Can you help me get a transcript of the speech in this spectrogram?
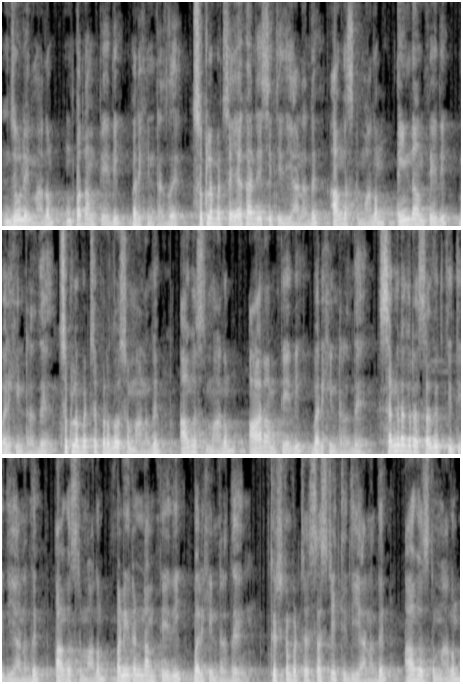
ஜூலை மாதம் முப்பதாம் தேதி வருகின்றது. சுக்லபட்ச ஏகாதசி திதியானது ஆகஸ்ட் மாதம் ஐந்தாம் தேதி வருகின்றது. சுக்லபட்ச பிரதோஷமானது ஆகஸ்ட் மாதம் ஆறாம் தேதி வருகின்றது. சங்கடகர சதுர்த்தி திதியானது ஆகஸ்ட் மாதம் பனிரெண்டாம் தேதி வருகின்றது. கிருஷ்ணபட்ச சஷ்டி திதியானது ஆகஸ்ட் மாதம்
